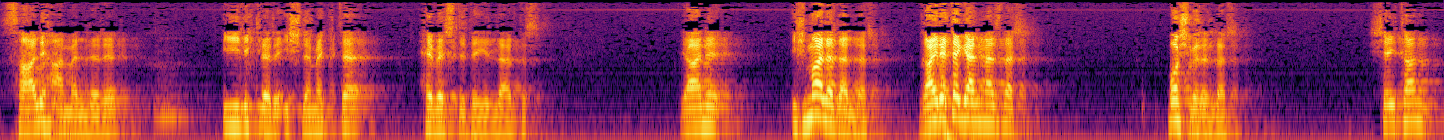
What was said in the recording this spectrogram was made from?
salih amelleri iyilikleri işlemekte hevesli değillerdir. Yani ihmal ederler. Gayrete gelmezler. Boş verirler. Şeytan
